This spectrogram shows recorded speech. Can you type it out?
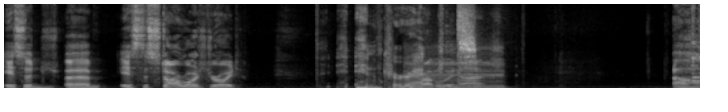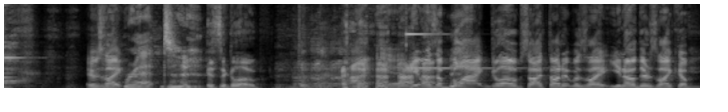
it's a um it's the Star Wars droid. Incorrect. Probably not. Oh. It was like Rhett. It's a globe. it was a black globe, so I thought it was like you know there's like a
